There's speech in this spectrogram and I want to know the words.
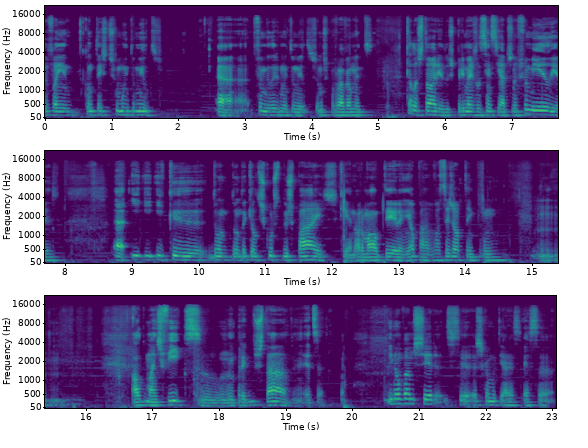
vêm de contextos muito humildes, uh, de famílias muito humildes. Somos provavelmente aquela história dos primeiros licenciados nas famílias, Uh, e, e, que de onde, de onde, aquele discurso dos pais que é normal terem, opa, vocês optem por um, algo mais fixo, um emprego do Estado, etc. E não vamos ser, ser a escamotear essa,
